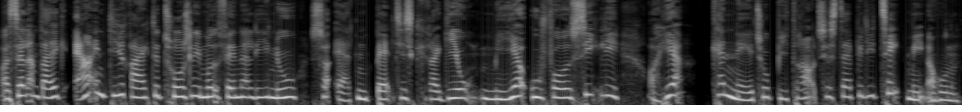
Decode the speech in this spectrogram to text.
Og selvom der ikke er en direkte trussel imod Finland lige nu, så er den baltiske region mere uforudsigelig, og her kan NATO bidrage til stabilitet, mener hun.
